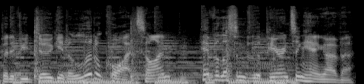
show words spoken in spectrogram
But if you do get a little quiet time, have a listen to The Parenting Hangover.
